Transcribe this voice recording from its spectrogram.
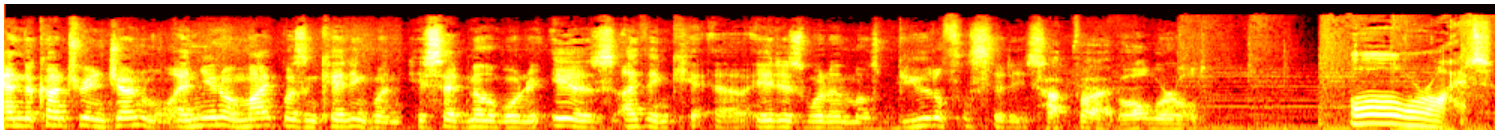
and the country in general. And you know, Mike wasn't kidding when he said Melbourne is. I think uh, it is one of the most beautiful cities. Top five, all world. All right,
